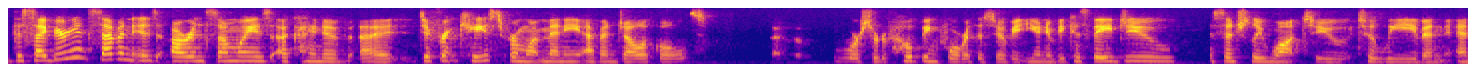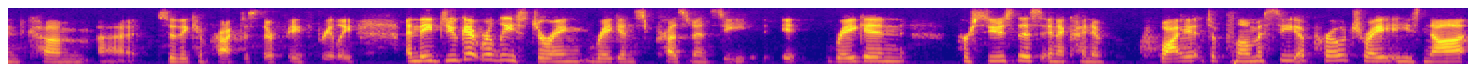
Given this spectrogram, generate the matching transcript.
the Siberian Seven is are in some ways a kind of a different case from what many evangelicals uh, were sort of hoping for with the Soviet Union because they do essentially want to to leave and and come uh, so they can practice their faith freely, and they do get released during Reagan's presidency. It, Reagan pursues this in a kind of quiet diplomacy approach, right? He's not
